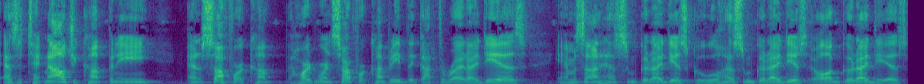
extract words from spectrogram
as a technology company and a software comp- hardware and software company, they got the right ideas. Amazon has some good ideas. Google has some good ideas. They all have good ideas,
